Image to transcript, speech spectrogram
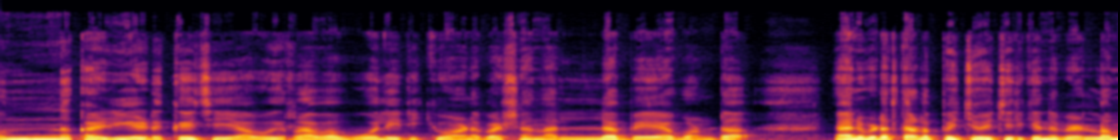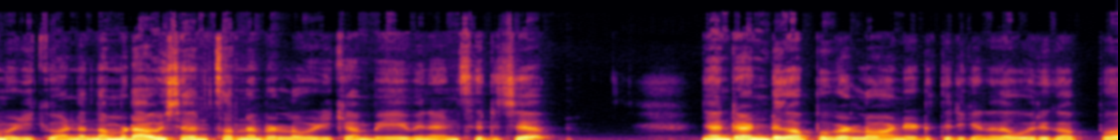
ഒന്ന് കഴുകിയെടുക്കുകയും ചെയ്യാവൂ. റവ പോലെ ഇരിക്കുവാണ്. പക്ഷേ നല്ല വേവുണ്ട്. ഞാനിവിടെ തിളപ്പിച്ച് വെച്ചിരിക്കുന്ന വെള്ളം ഒഴിക്കുവാണ്. നമ്മുടെ ആവശ്യാനുസരണം വെള്ളം ഒഴിക്കാം വേവിനനുസരിച്ച് ഞാൻ രണ്ട് കപ്പ് വെള്ളമാണ് എടുത്തിരിക്കുന്നത്. ഒരു കപ്പ്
